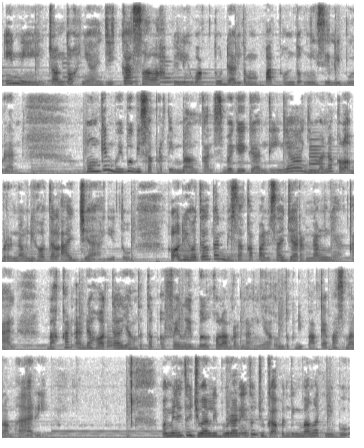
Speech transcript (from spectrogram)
ini contohnya jika salah pilih waktu dan tempat untuk ngisi liburan. Mungkin Bu Ibu bisa pertimbangkan sebagai gantinya gimana kalau berenang di hotel aja gitu. Kalau di hotel kan bisa kapan saja renangnya kan. Bahkan ada hotel yang tetap available kolam renangnya untuk dipakai pas malam hari. Memilih tujuan liburan itu juga penting banget nih Bu.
